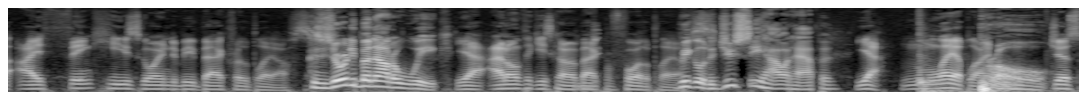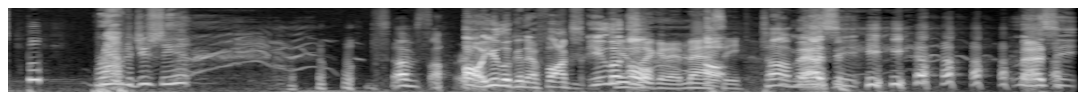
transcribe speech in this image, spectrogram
weeks? I think he's going to be back for the playoffs. Because he's already been out a week. Yeah, I don't think he's coming back before the playoffs. Rico, did you see how it happened? yeah, layup line, Bro. Just boop. Rap, did you see it? I'm sorry. Oh, you looking at Fox? You look. He's oh, looking at Massey. oh, Tom Massey. Massey,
